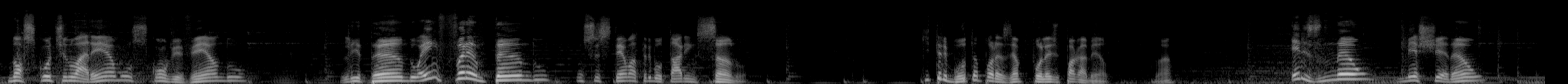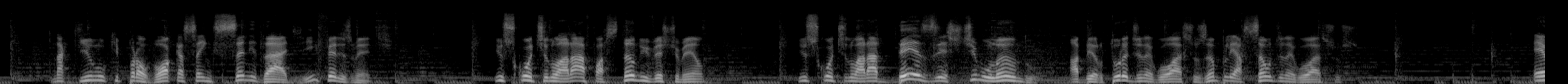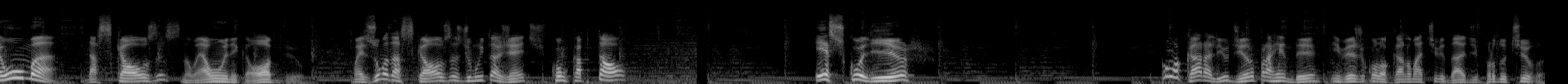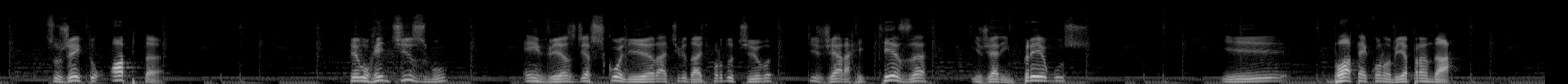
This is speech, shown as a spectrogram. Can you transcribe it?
nós continuaremos convivendo, lidando, enfrentando um sistema tributário insano. que tributa, por exemplo, folha de pagamento. É? Eles não mexerão naquilo que provoca essa insanidade, infelizmente. Isso continuará afastando investimento, isso continuará desestimulando abertura de negócios, ampliação de negócios. É uma das causas, não é a única, óbvio, mas uma das causas de muita gente com capital escolher colocar ali o dinheiro para render em vez de colocar numa atividade produtiva. O sujeito opta pelo rentismo em vez de escolher a atividade produtiva que gera riqueza e gera empregos e bota a economia para andar,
